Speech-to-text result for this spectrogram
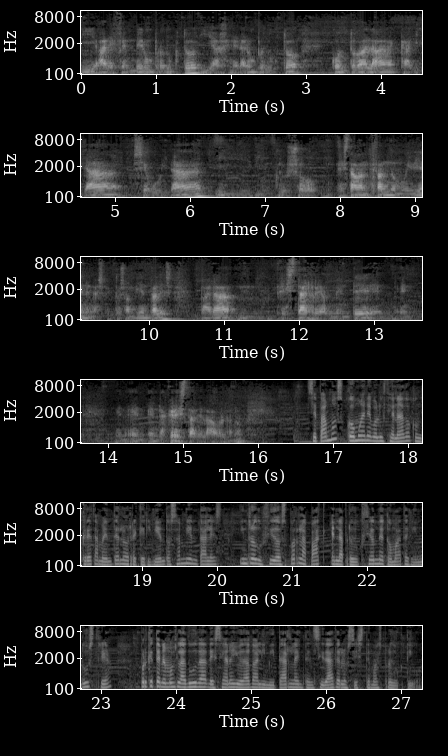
y a defender un producto y a generar un producto con toda la calidad, seguridad e incluso está avanzando muy bien en aspectos ambientales para mm, estar realmente en, en, en, la cresta de la ola. ¿no? Sepamos cómo han evolucionado concretamente los requerimientos ambientales introducidos por la PAC en la producción de tomate de industria, porque tenemos la duda de si han ayudado a limitar la intensidad de los sistemas productivos.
